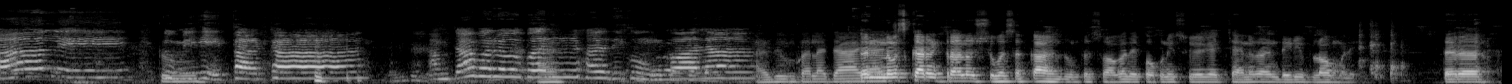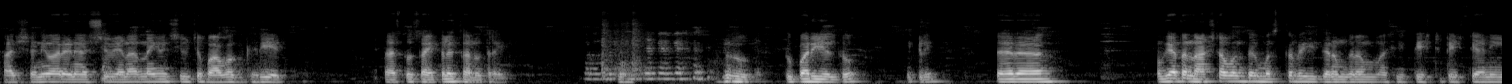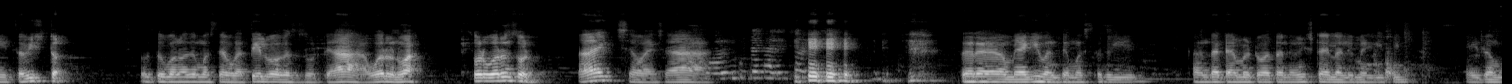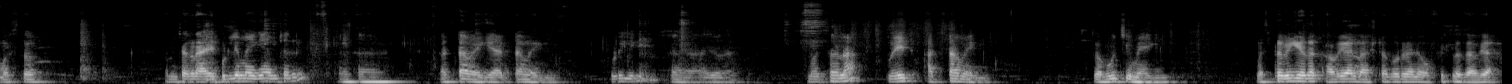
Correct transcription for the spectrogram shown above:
चालले तुम्ही येता का? आमच्या बरोबर हळदी कुंकवाला. हळदी कुंकाला जाय तर नमस्कार मित्रांनो शुभ सकाळ. तुमचं स्वागत आहे कोकणी सुयोग या चॅनल आणि डेली ब्लॉगमध्ये. तर अं, आज शनिवार आहे आणि आज शिव येणार नाही आणि शिवचे बाबा घरी आहेत. तर आज तो सायकलच चालवत राहील. हो, दुपारी येईल तो इकडे. तर अं, बघूया आता नाश्ता बनतोय मस्तपैकी गरम गरम अशी टेस्टी टेस्टी आणि चविष्ट तो बनवायचं मस्त आहे बघा. तेल बघा कसं सोडते. हा हा, वरून वा. सोड वरून सोड. अच्छा वायशा खाली तर मॅगी बनते मस्तपैकी. कांदा टॅमॅटो आता नवीन स्टाईल आली मॅगीची. एकदम मस्त. आमच्याकडे आहे. कुठली मॅगी आमच्याकडे? Atta Maggi atta Maggi. कुठे गेली. Masala veg atta Maggi. गहूची मॅगी. मस्तपैकी आता खाऊया नाश्ता करूया आणि ऑफिसला जाऊया.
